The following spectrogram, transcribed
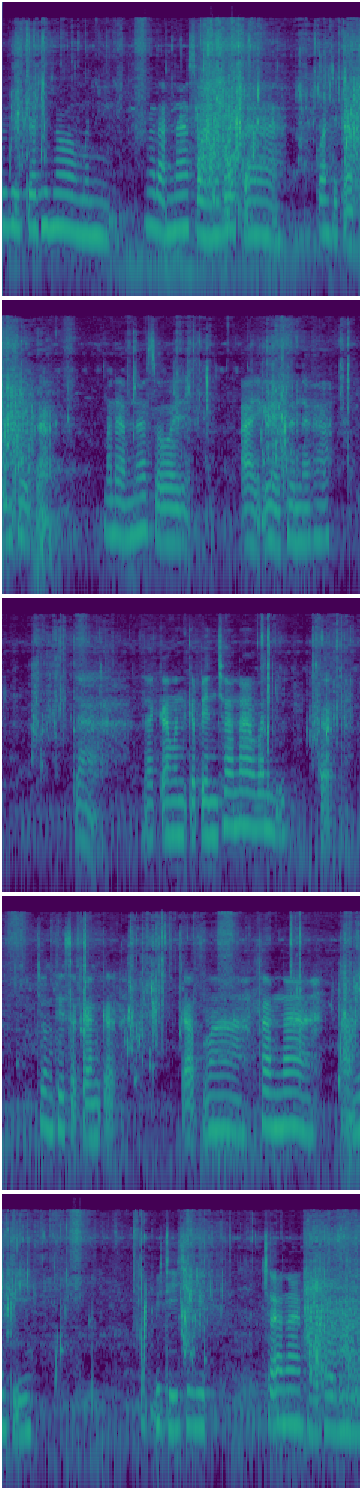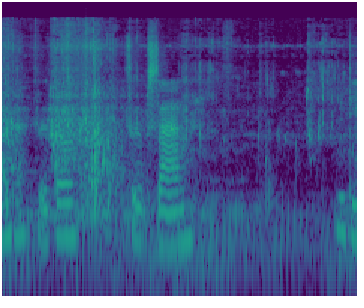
ัสดีจ้าพี่น้องมันมาดามหน้าซอยไม่ได้จ้าก่อนจะกลับกรุงเทพอะมาดามหน้าซอยอายเอื่อยเพิ่นนะคะจ้าแล้วก็มันก็เป็นชาหน้าวันหยุดกับช่วงเทศกาลกับกลับมาทำหน้าตามวิถีวิถีชีวิตชาหน้าของพอมีนะคะสืบโตสืบสาร วิถี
